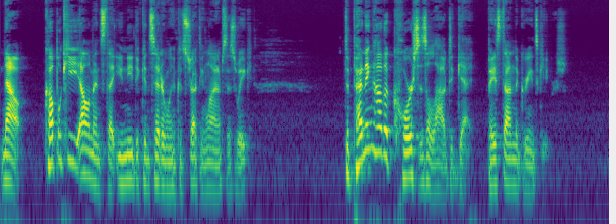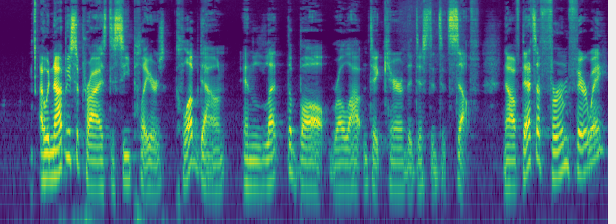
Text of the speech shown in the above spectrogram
Now, couple key elements that you need to consider when constructing lineups this week. Depending how the course is allowed to get based on the greenskeepers, I would not be surprised to see players club down and let the ball roll out and take care of the distance itself. Now, if that's a firm fairway,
